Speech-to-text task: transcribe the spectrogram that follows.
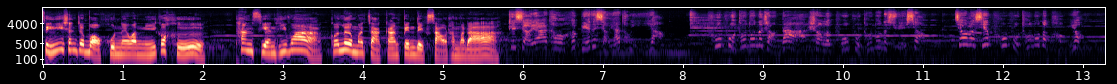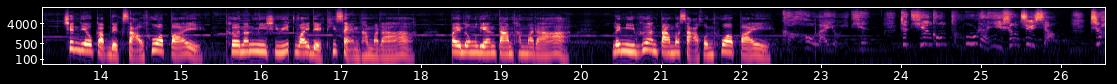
สิ่งที่ฉันจะบอกคุณในวันนี้ก็คือ ท่านเซียนที่ว่าก็เริ่มมาจากการเป็นเด็กสาวธรรมดา 这小丫头和别的小丫头一样，普普通通的长大，上了普普通通的学校，交了些普普通通的朋友。 เช่นเดียวกับเด็กสาวทั่วไป เธอนั้นมีชีวิตวัยเด็กที่แสนธรรมดา ไปโรงเรียนตามธรรมดา และมีเพื่อนตามภาษาคนทั่วไป 可后来有一天，这天空突然一声巨响，之后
